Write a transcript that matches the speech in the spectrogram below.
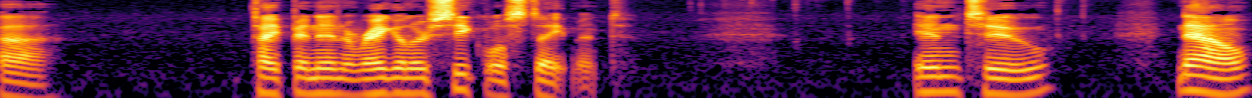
uh, type in, in a regular SQL statement. Into now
